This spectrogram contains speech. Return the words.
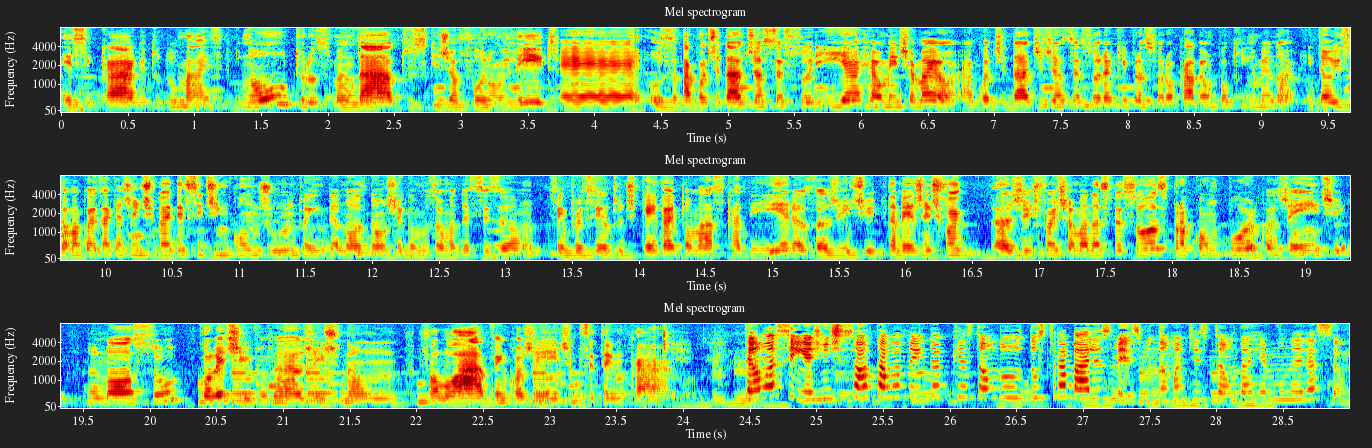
esse cargo e tudo mais. Em outros mandatos que já foram eleitos, é, os- a quantidade de assessoria realmente é maior. A quantidade de assessor aqui para Sorocaba é um pouquinho menor. Então isso é uma coisa que a gente vai decidir em conjunto ainda. Nós não chegamos a uma decisão 100% de quem vai tomar as cadeiras. A gente também a gente foi a gente foi chamando as pessoas para compor com a gente no nosso coletivo, né? A gente não falou: "Ah, vem com a gente que você tem um cargo". Então, assim, a gente só tava vendo a questão do- dos trabalhos mesmo, não a questão da remuneração.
